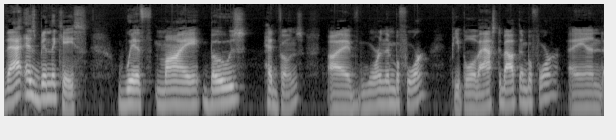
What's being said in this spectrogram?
that has been the case with my Bose headphones. I've worn them before. People have asked about them before, and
